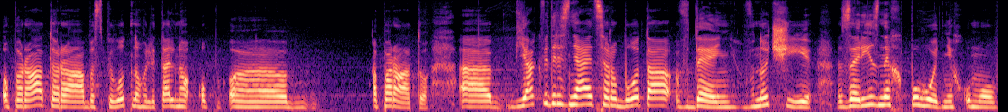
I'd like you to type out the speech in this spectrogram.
Оператора безпілотного літального е, апарату. Е, Як відрізняється робота вдень, вночі, за різних погодних умов?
